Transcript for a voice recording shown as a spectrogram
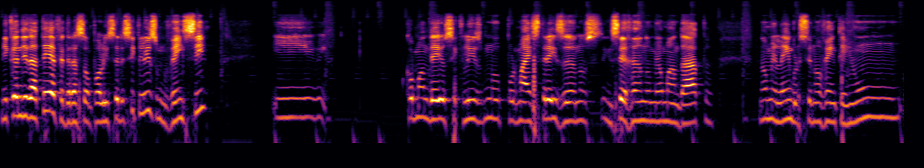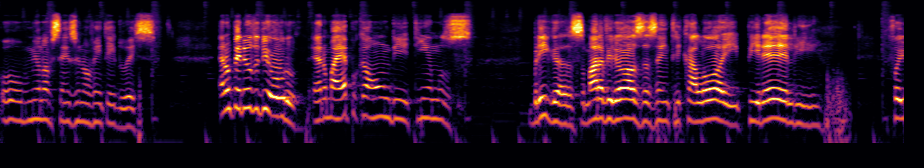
me candidatei à Federação Paulista de Ciclismo, venci e comandei o ciclismo por mais três anos, encerrando o meu mandato, não me lembro se 91 ou 1992. Era um período de ouro, era uma época onde tínhamos brigas maravilhosas entre Calói, Pirelli. Foi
